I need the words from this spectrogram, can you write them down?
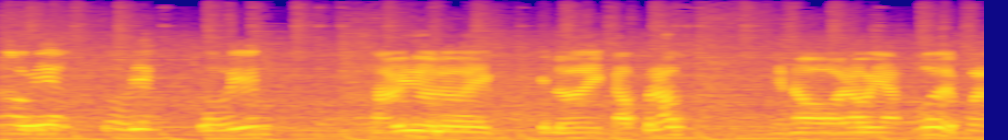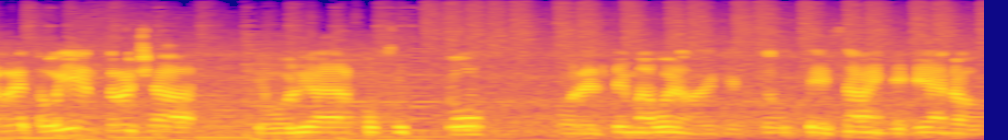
Todo bien, todo bien, todo bien. Sabido lo de, lo de Capro, que no, no viajó, después el resto bien, Troya que volvió a dar positivo por el tema, bueno, de que ustedes saben que quedan los,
